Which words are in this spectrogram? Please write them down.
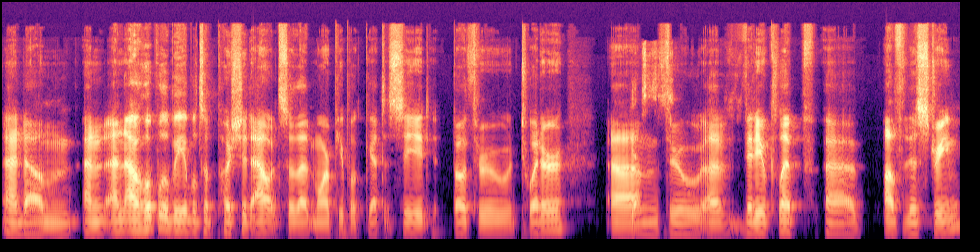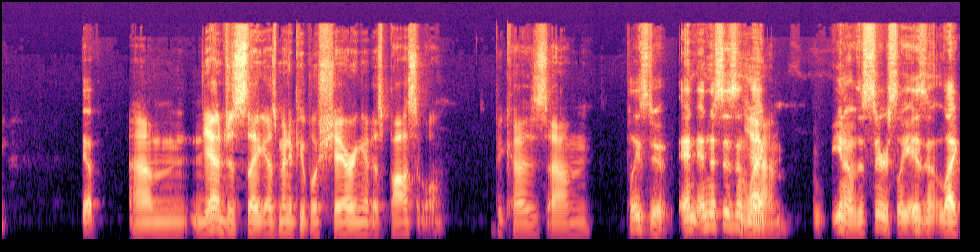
And um and and I hope we'll be able to push it out so that more people get to see it both through Twitter, um Yes. through a video clip uh of this stream. Um yeah, just like as many people sharing it as possible because um please do and and this isn't yeah. like you know this seriously isn't like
